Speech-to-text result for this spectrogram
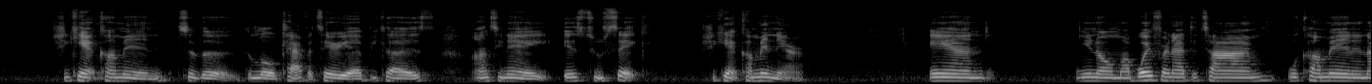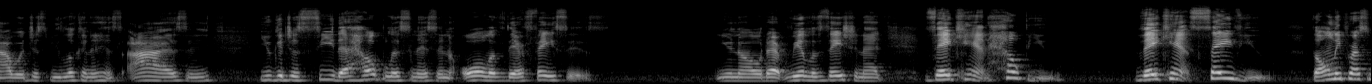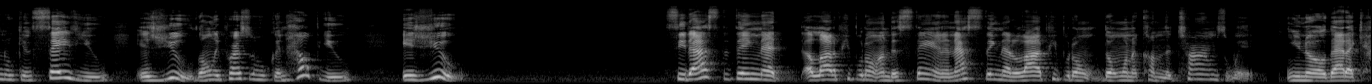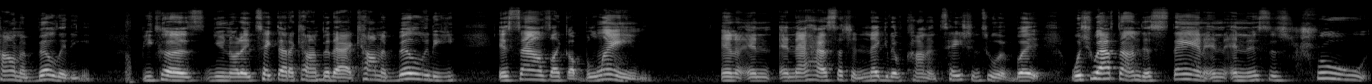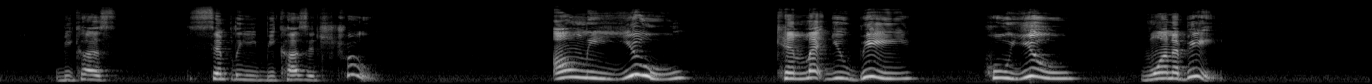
She can't come in to the the little cafeteria because Auntie Nay is too sick. She can't come in there. And you know, my boyfriend at the time would come in and I would just be looking in his eyes and you could just see the helplessness in all of their faces. You know, that realization that they can't help you. They can't save you. The only person who can save you is you. The only person who can help you is you. See, that's the thing that a lot of people don't understand and that's the thing that a lot of people don't don't want to come to terms with you know, that accountability because, you know, they take that accountability. That accountability, it sounds like a blame. And, and and that has such a negative connotation to it. But what you have to understand, and, and this is true because simply because it's true. Only you can let you be who you want to be.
